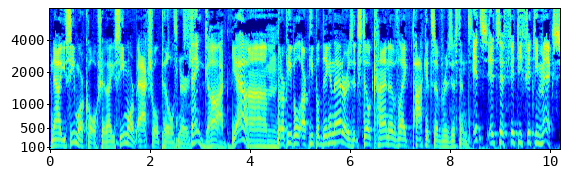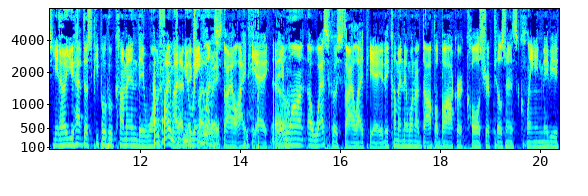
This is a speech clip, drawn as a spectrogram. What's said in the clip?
now you see more Kolsch, now you see more actual pilsners. Thank God. yeah, Um, but are people are people digging that, or is it still kind of like pockets of resistance? It's it's a 50-50 mix. You know, you have those people who come in, they want I'm fine with a that New mix, by the England way. style IPA. They Oh. want a West Coast style IPA. They come in, they want a Doppelbock or a Kolsch or a Pilsner that's clean, maybe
